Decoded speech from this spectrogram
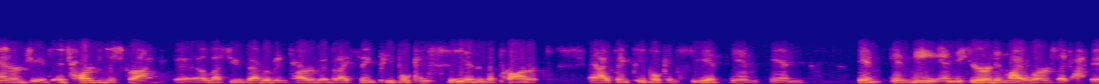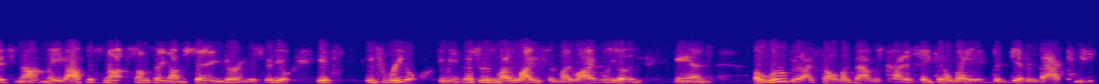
energy. It's, it's hard to describe uh, unless you've ever been part of it, but I think people can see it in the product, and I think people can see it in in in in me and hear it in my words. Like I, it's not made up. It's not something I'm saying during this video. It's it's real. I mean, this is my life and my livelihood, and a little bit I felt like that was kind of taken away and been given back to me.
